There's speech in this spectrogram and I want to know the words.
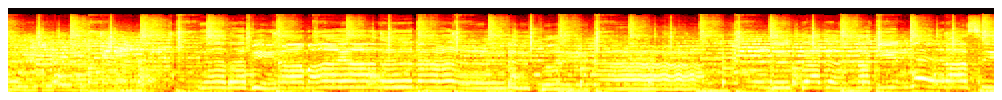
benim கதபினமாயா போய்தா தகம் நகின் வேராசி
